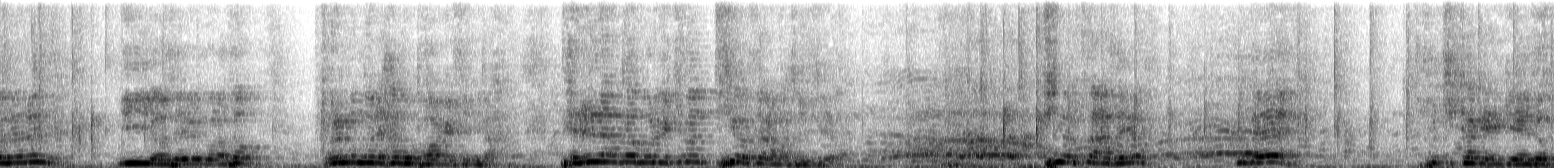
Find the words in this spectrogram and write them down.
그러면은 이 여세를 몰아서 젊은 노래 한 곡 더 하겠습니다. 벨랑가 모르겠지만 티어스 하나 맞춰주세요. 티어스 아세요? 근데 솔직하게 얘기해서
